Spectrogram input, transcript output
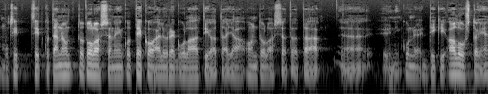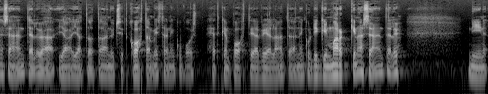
mut sitten sit, kun tänne on tulossa niin kuin tekoälyregulaatiota ja on tulossa tota, niin kuin digialustojen sääntelyä ja, ja tota, nyt sitten kohta, mistä niin kuin voisi hetken pohtia vielä, on tämä niin kuin digimarkkinasääntely, niin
